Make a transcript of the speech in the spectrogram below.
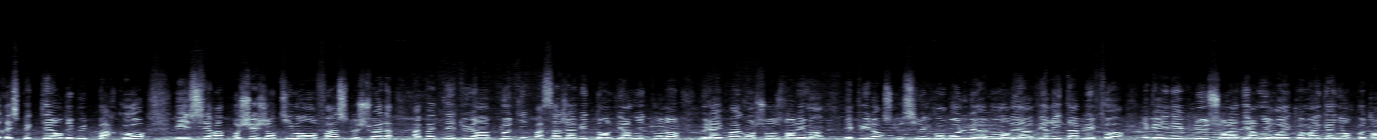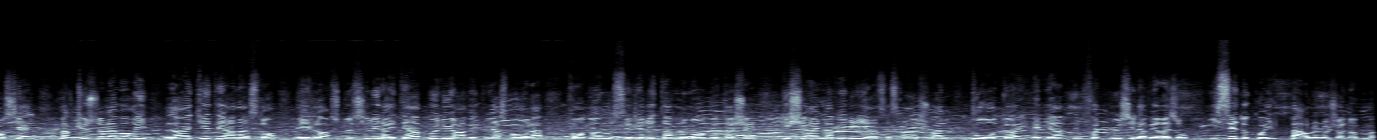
respecté, en début de parcours. Il s'est rapproché gentiment en face. Le cheval a peut-être eu un petit passage à vide dans le dernier tournant où il n'avait pas grand-chose dans les mains. Et puis lorsque Cyril Gombeau lui a demandé un véritable effort, eh bien, il est venu sur la dernière comme un gagnant potentiel. Marcus Delaborie l'a inquiété un instant et lorsque Cyril a été un peu dur avec lui à ce moment-là, Vendôme s'est véritablement détaché. Guichérel l'avait dit, hein, ce sera un cheval pour Auteuil. Et eh bien, une fois de plus, il avait raison. Il sait de quoi il parle, le jeune homme.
